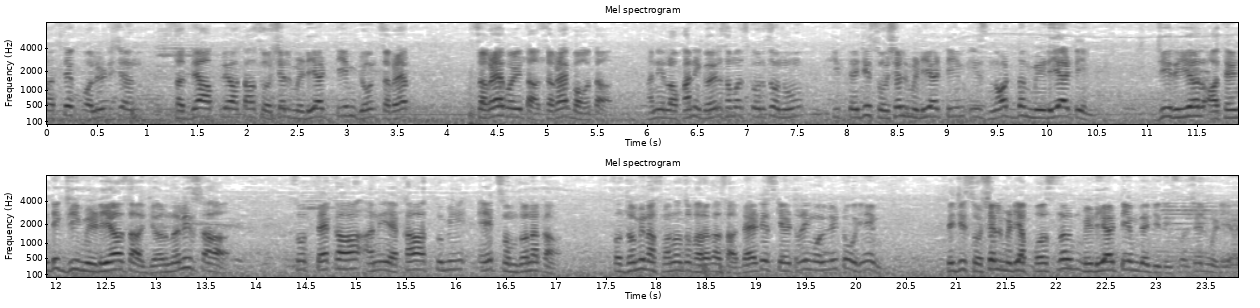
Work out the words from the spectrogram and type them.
प्रत्येक पॉलिटिशियन सध्या आपल्यो आतां सोशल मिडिया टीम घेवन सगळ्याक सगळ्याक वयता सगळ्याक भोंवता. आनी लोकांनी गैरसमज करचो न्हू की तेजी social media team is not the media team जी रियल ऑथेंटीक जी मिडिया आसा जर्नलिस्ट आहा. सो तेका आनी हेका तुमी एक समजो नाका. तो जमीन आसमानाचो फरक आसा. That is catering only to him तेजी social media personal media team तेजी ती social media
